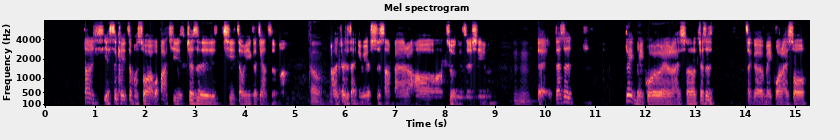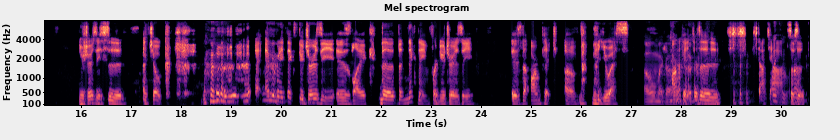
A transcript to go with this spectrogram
当然也是可以这么说啊，我爸其实就是其中一个这样子嘛，哦，然后 OK 就是在纽约市上班，然后住纽泽西嘛。嗯哼，对，但是对美国人来说，就是整个美国来说，New Jersey 是 a joke。Everybody thinks New Jersey is like the the nickname for New Jersey Is the armpit of the U.S. Oh my god，Armpit 就是 下为颊什么，是不是？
